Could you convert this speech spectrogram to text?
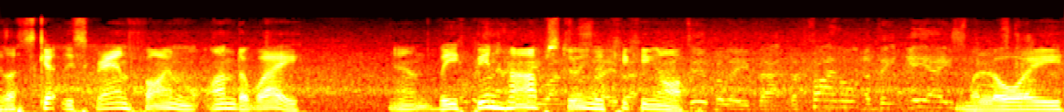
Let's get this grand final underway. And the Finn Harps doing the kicking off. Malloy,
